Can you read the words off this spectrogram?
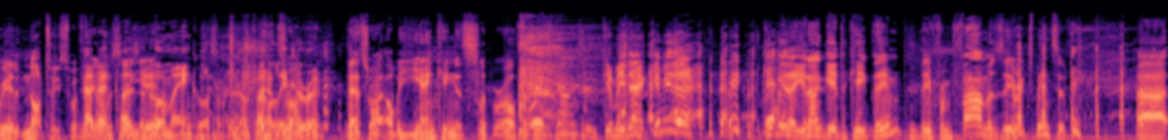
really not too swiftly. No, don't close the yeah. door on my ankle or something. 'cause I'm trying to leave That's the room. That's right. I'll be yanking his slipper off as he's going to. Give me that. Give me that. give me that. You don't get to keep them. They're from farmers. They're expensive. Uh,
